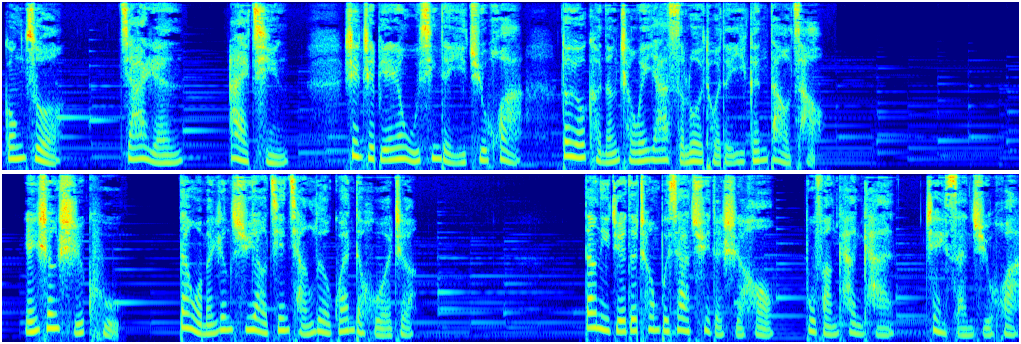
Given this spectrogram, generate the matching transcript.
工作、家人、爱情，甚至别人无心的一句话，都有可能成为压死骆驼的一根稻草。人生实苦，但我们仍需要坚强乐观的活着。当你觉得撑不下去的时候，不妨看看这三句话。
